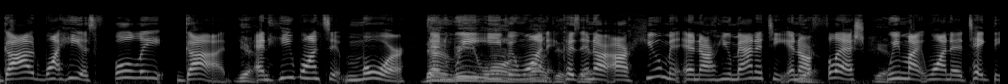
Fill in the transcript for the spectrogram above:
God want He is fully God, Yeah. and He wants it more Than than, we we, want- even want, want it. Because in our, our human, in our humanity, in Yeah. our flesh, Yeah. we might want to take the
